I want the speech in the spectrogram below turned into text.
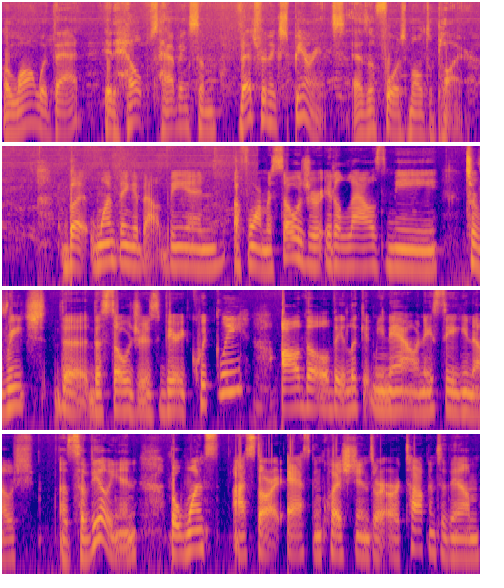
Along with that, it helps having some veteran experience as a force multiplier. But one thing about being a former soldier, it allows me to reach the, the soldiers very quickly, although they look at me now and they see, you know, a civilian. But once I start asking questions or, or talking to them,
